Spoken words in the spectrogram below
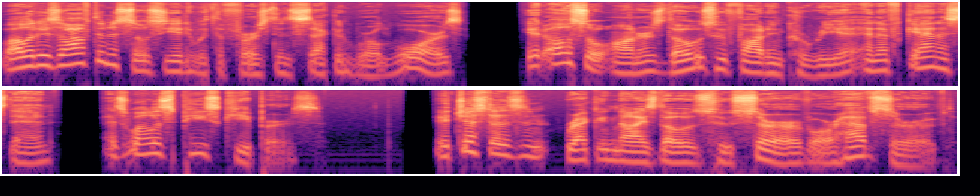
While it is often associated with the First and Second World Wars, it also honors those who fought in Korea and Afghanistan, as well as peacekeepers. It just doesn't recognize those who serve or have served.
